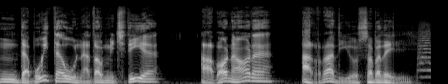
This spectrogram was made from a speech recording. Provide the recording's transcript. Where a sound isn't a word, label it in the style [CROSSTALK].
De 8 a 1 del migdia, a bona hora, a Ràdio Sabadell.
